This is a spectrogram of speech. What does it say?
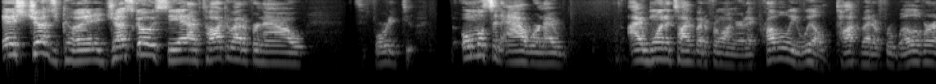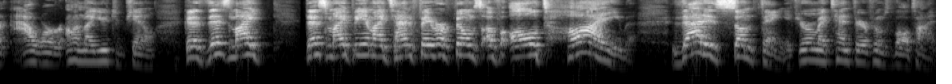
It's just good. Just go see it. I've talked about it for now, it's 42, almost an hour, and I I want to talk about it for longer, and I probably will talk about it for well over an hour on my YouTube channel. Because this might this might be in my 10 favorite films of all time. That is something, if you're in my 10 favorite films of all time.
